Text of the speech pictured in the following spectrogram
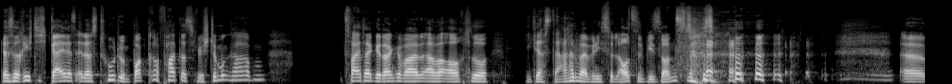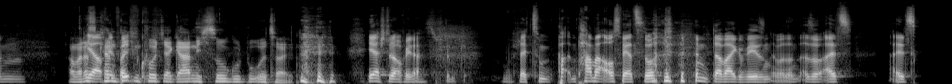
das ist ja richtig geil, dass er das tut und Bock drauf hat, dass wir Stimmung haben. Zweiter Gedanke war aber auch so, liegt das daran, weil wir nicht so laut sind wie sonst? ähm, aber das ja, kann Bittenkurt ja gar nicht so gut beurteilen. ja, stimmt auch wieder. Das stimmt vielleicht zum, ein paar Mal auswärts so dabei gewesen, aber sonst, also als, als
